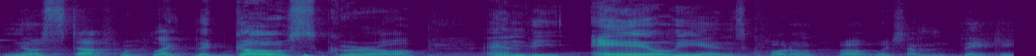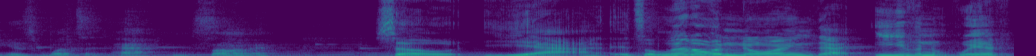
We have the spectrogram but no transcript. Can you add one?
You know, stuff with like the ghost girl and the aliens, quote unquote, which I'm thinking is what's attacking Sonic. So yeah, it's a little annoying that even with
